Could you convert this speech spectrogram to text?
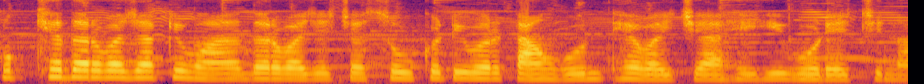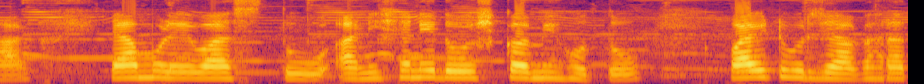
मुख्य दरवाजा किंवा दरवाजाच्या चौकटीवर टांगून ठेवायची आहे ही घोड्याची नाळ. यामुळे वास्तू आणि शनिदोष कमी होतो. वाईट ऊर्जा घरात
